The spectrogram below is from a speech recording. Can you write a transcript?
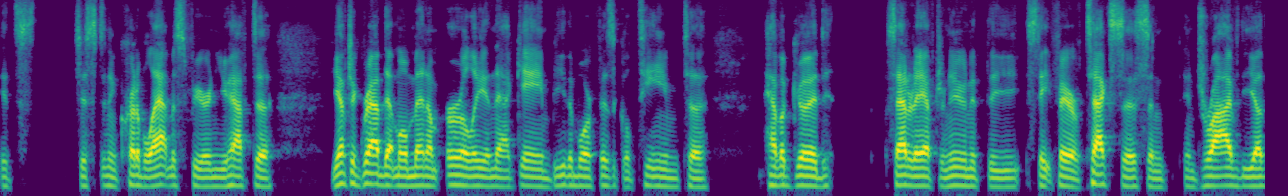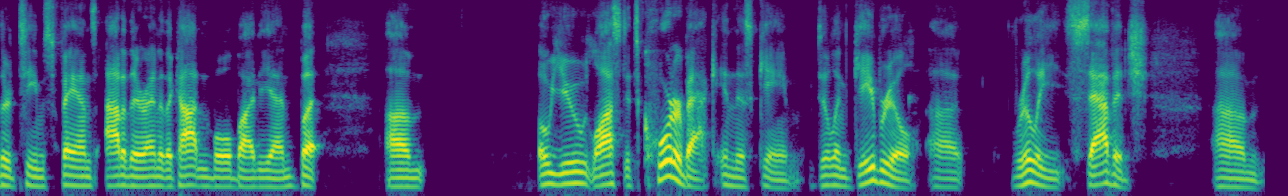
it's just an incredible atmosphere, and you have to you have to grab that momentum early in that game. Be the more physical team to have a good Saturday afternoon at the State Fair of Texas and and drive the other team's fans out of their end of the Cotton Bowl by the end. But um, OU lost its quarterback in this game. Dillon Gabriel, uh, really savage. Um,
